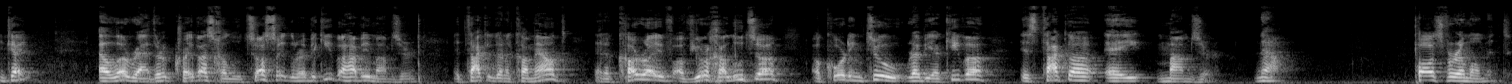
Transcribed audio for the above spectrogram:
Okay? Ella rather, krevas chalutza, the Rebbe Kiva habi mamzer. It's going to come out that a karev of your chalutza, according to Rebbe Akiva, is taka a mamzer. Now, pause for a moment.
